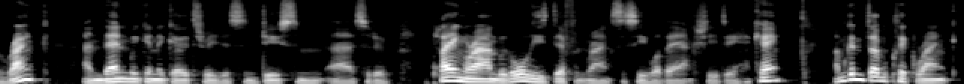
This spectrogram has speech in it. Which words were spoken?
rank, and then we're going to go through this and do some uh, sort of playing around with all these different ranks to see what they actually do. Okay, I'm going to double click rank,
